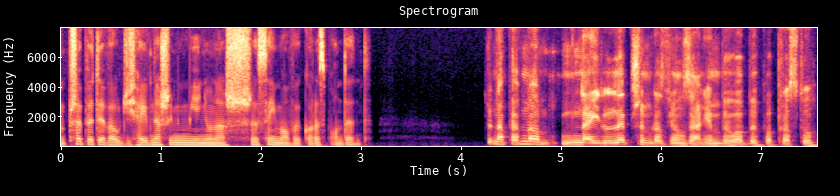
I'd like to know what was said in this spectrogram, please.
y, przepytywał dzisiaj w naszym imieniu nasz sejmowy korespondent? Na pewno najlepszym rozwiązaniem byłoby po prostu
